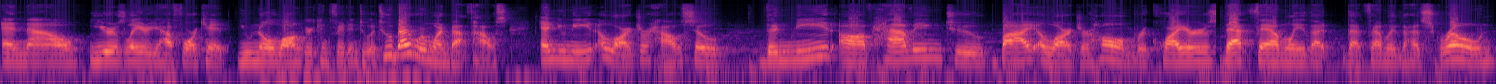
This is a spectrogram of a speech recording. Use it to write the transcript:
and now years later you have four kids. You no longer can fit into a two bedroom, one bath house, and you need a larger house. So the need of having to buy a larger home requires that family that that family that has grown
